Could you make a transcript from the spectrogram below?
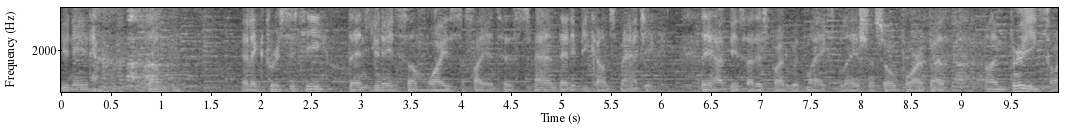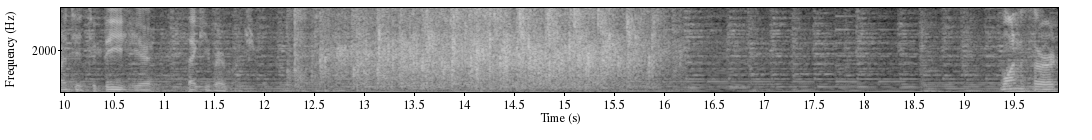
you need some electricity, then you need some wise scientists, and then it becomes magic. They have been satisfied with my explanation so far, but I'm very excited to be here. Thank you very much. One third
